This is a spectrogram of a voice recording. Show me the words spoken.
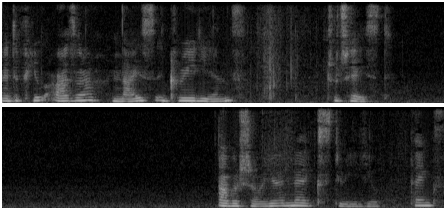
and a few other nice ingredients to taste. I will show you in next video. Thanks.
